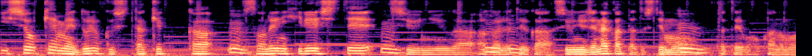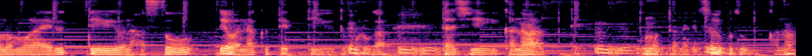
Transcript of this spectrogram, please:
一生懸命努力した結果、うん。それに比例してうん。収入が上がるというか、収入じゃなかったとしても、うん。例えば他のものをもらえるっていうような発想ではなくてっていうところがん。うんうん。大事かなってうんうんうん。思ったんだけど、そういうことかな？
